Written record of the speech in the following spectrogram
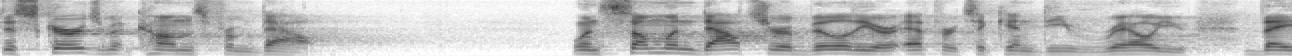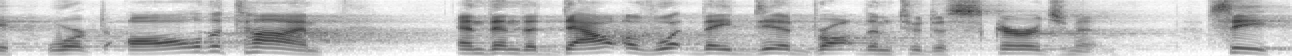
Discouragement comes from doubt. When someone doubts your ability or efforts, it can derail you. They worked all the time and then the doubt of what they did brought them to discouragement. See,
